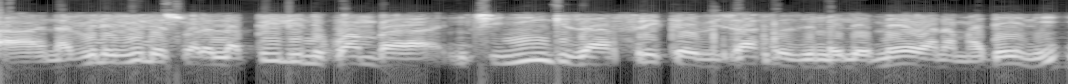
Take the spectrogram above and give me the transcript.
Aa, na vile vile suala la pili ni kwamba nchi nyingi za Afrika hivi sasa zimelemewa na madeni.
